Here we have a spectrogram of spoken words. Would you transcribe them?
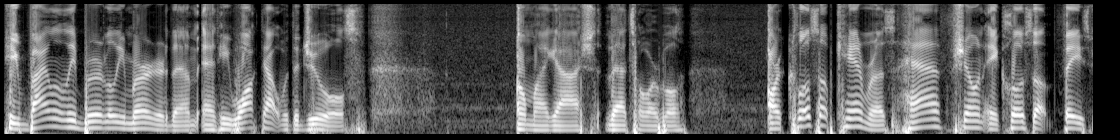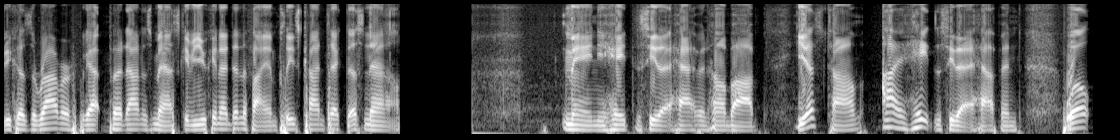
He violently, brutally murdered them, and he walked out with the jewels. Oh my gosh, that's horrible. Our close-up cameras have shown a close-up face because the robber forgot to put on his mask. If you can identify him, please contact us now. Man, you hate to see that happen, huh, Bob? Yes, Tom, I hate to see that happen. Well,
